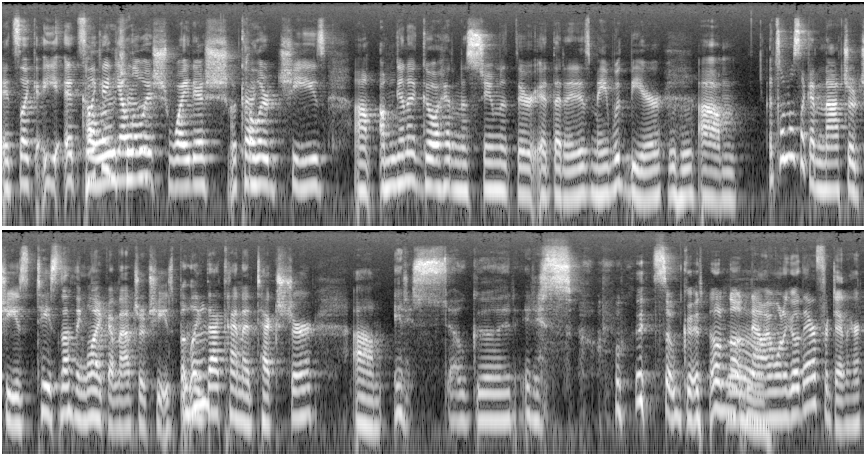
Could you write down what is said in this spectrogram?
It's like it's like Colored a cheddar? yellowish, whitish Okay. colored cheese. Um, I'm gonna go ahead and assume that there that it is made with beer. Mm-hmm. Um, it's almost like a nacho cheese. Tastes nothing like a nacho cheese, but Mm-hmm. like that kind of texture. Um, it is so good. It is so it's so good. Oh no! Now I want to go there for dinner.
